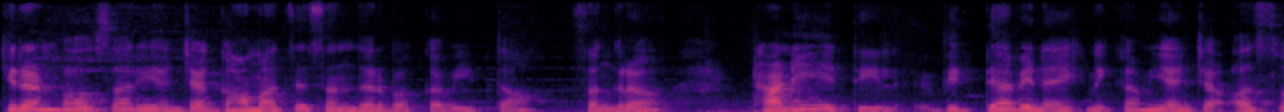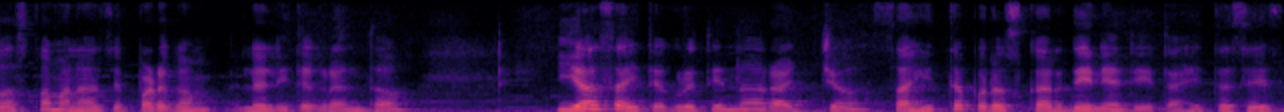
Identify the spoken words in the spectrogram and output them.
किरण भावसार यांच्या घामाचे संदर्भ कविता संग्रह ठाणे येथील विद्याविनायक निकम यांच्या अस्वस्थ मनाचे पडगम ललित ग्रंथ या साहित्यकृतींना राज्य साहित्य पुरस्कार देण्यात येत आहे. तसेच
